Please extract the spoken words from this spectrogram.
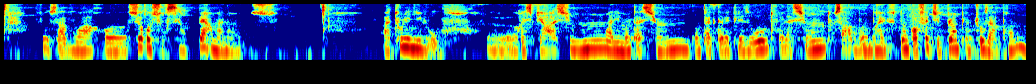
il faut savoir euh, se ressourcer en permanence à tous les niveaux. respiration, alimentation, contact avec les autres, relations, tout ça. Bon, bref. Donc, en fait, j'ai plein, plein de choses à apprendre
